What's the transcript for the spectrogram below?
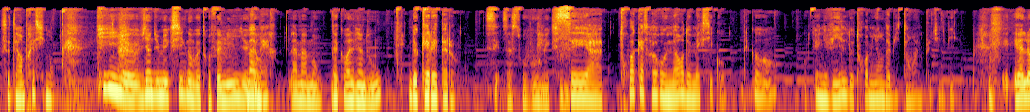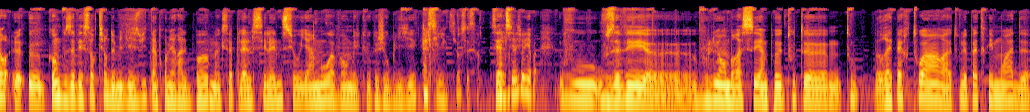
C'était impressionnant. Qui euh, vient du Mexique dans votre famille Ma mère. La maman. D'accord, elle vient d'où? De Querétaro. Ça se trouve où au Mexique? C'est à 3-4 heures au nord de Mexico. D'accord. Une ville de 3 millions d'habitants, une petite ville. Et alors, euh, euh, quand vous avez sorti en 2018 un premier album qui s'appelait Al Silencio, il y a un mot avant, mais que, j'ai oublié. Al Silencio, c'est ça. C'est Al Silencio, vous, vous avez euh, voulu embrasser un peu tout, tout le répertoire, tout le patrimoine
